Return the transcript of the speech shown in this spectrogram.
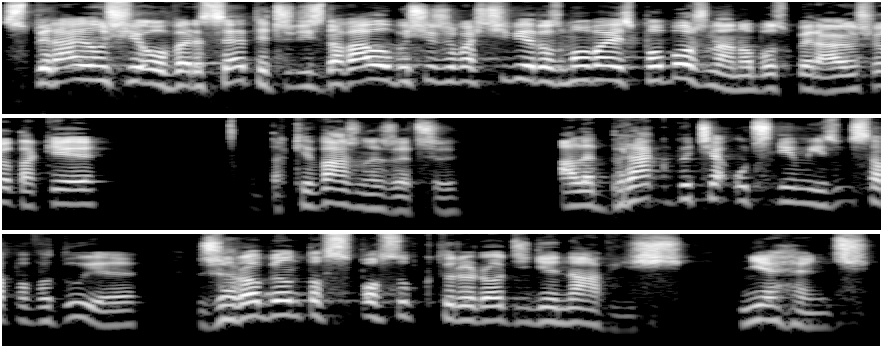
Spierają się o wersety, czyli zdawałoby się, że właściwie rozmowa jest pobożna, no bo spierają się o takie takie ważne rzeczy, ale brak bycia uczniem Jezusa powoduje, że robią to w sposób, który rodzi nienawiść, niechęć,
